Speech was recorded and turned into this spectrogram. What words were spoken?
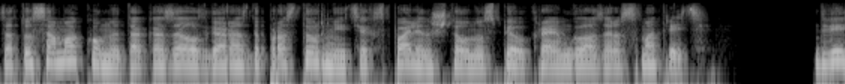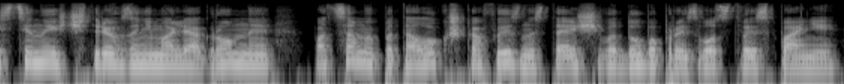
Зато сама комната оказалась гораздо просторнее тех спален, что он успел краем глаза рассмотреть. Две стены из четырех занимали огромные, под самый потолок шкафы из настоящего дуба производства Испании.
